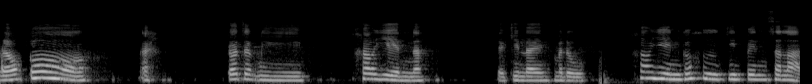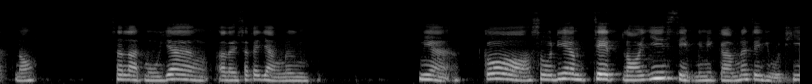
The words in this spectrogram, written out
แล้วก็ อะ ก็จะมีข้าวเย็นนะ เดี๋ยวกินอะไรมาดู ข้าวเย็นก็คือกินเป็นสลัดเนาะสลัดหมูย่างอะไรสักอย่างหนึ่งเนี่ย ก็โซเดียมเจ็ดร้อยยี่สิบมิลลิกรัมน่าจะอยู่ที่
